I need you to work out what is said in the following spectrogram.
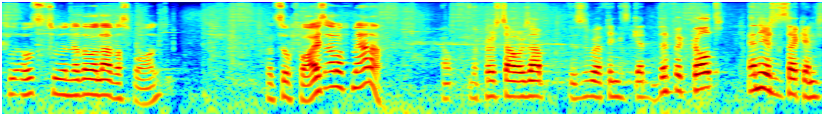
close to another lava spawn. But so far he's out of mana. Oh, the first tower's up. This is where things get difficult. And here's a second.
